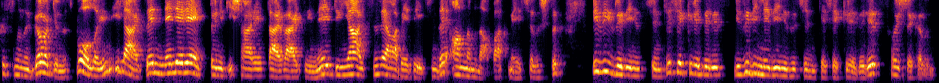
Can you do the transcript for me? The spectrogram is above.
kısmını gördüğümüz bu olayın ileride nelere dönük işaretler verdiğini dünya için ve ABD için de anlamına bakmaya çalıştık. Bizi izlediğiniz için teşekkür ederiz. Bizi dinlediğiniz için teşekkür ederiz. Hoşçakalın.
